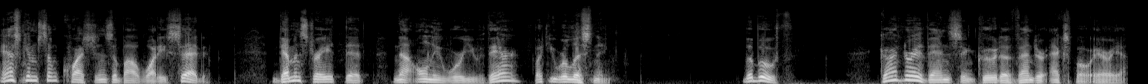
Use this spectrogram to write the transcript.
ask him some questions about what he said. Demonstrate that not only were you there, but you were listening. The booth. Gartner events include a vendor expo area.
